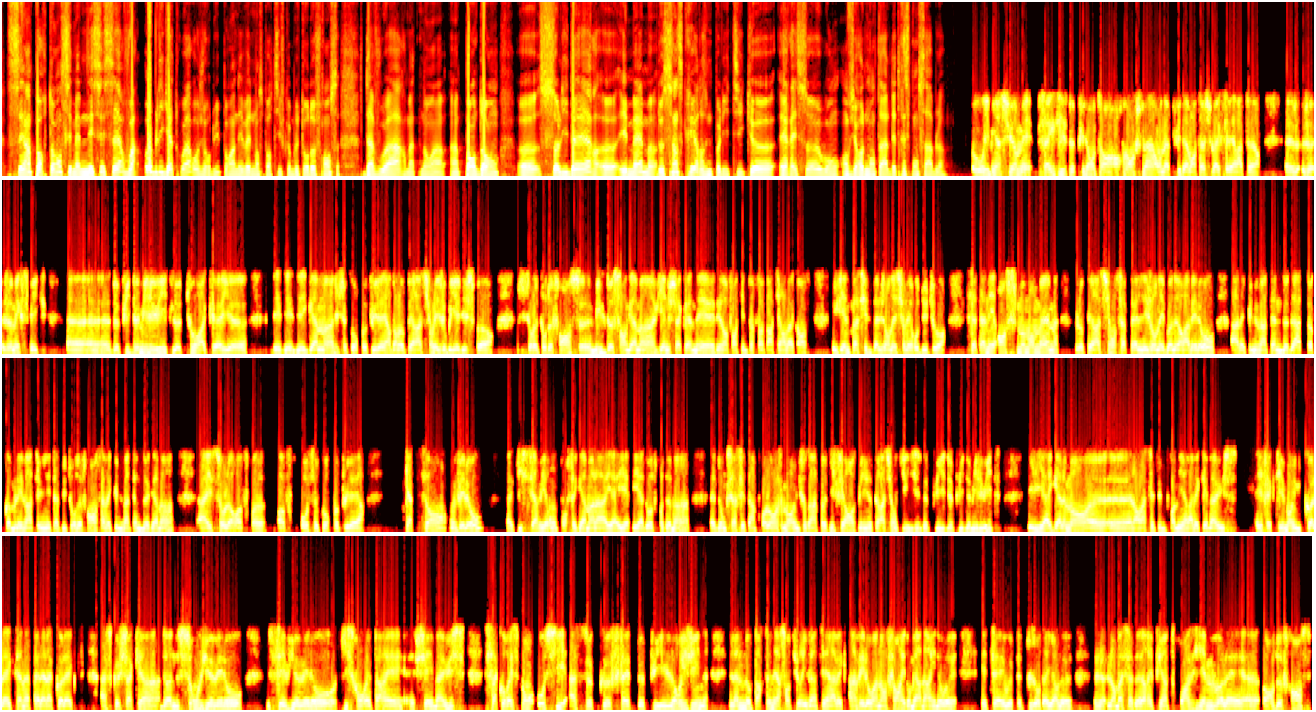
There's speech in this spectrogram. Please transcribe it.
C'est important, c'est même nécessaire, voire obligatoire aujourd'hui pour un événement sportif comme le Tour de France, d'avoir maintenant un, pendant solidaire et même de s'inscrire dans une politique RSE ou environnementale, d'être responsable. Oui, bien sûr, mais ça existe depuis longtemps. En revanche, là, on appuie davantage sur l'accélérateur. Euh, je, je m'explique. Euh, depuis 2008, le Tour accueille euh, des, des, des, gamins du Secours populaire dans l'opération Les Oubliés du sport. Sur le Tour de France, 1200 gamins viennent chaque année, des enfants qui ne peuvent pas partir en vacances, ils viennent passer de belles journées sur les routes du Tour. Cette année, en ce moment même, l'opération s'appelle les Journées Bonheur à vélo, avec une vingtaine de dates, comme les 21 étapes du Tour de France, avec une vingtaine de gamins. ASO leur offre, offre au Secours populaire 400 vélos euh, qui serviront pour ces gamins-là et, à d'autres demain. Donc ça, c'est un prolongement, une chose un peu différente, mais une opération qui existe depuis depuis 2008. Il y a également, euh, euh, alors là, c'est une première avec Emmaüs, effectivement une collecte, un appel à la collecte, à ce que chacun donne son vieux vélo, ses vieux vélos qui seront réparés chez Emmaüs. Ça correspond aussi à ce que fait depuis l'origine l'un de nos partenaires Century 21 avec un vélo, un enfant, et dont Bernard Hinault était, ou est peut-être toujours d'ailleurs l'ambassadeur. et puis un troisième volet euh, hors de France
